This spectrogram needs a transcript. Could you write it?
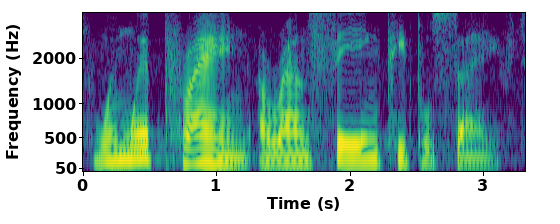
So, when we're praying around seeing people saved,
